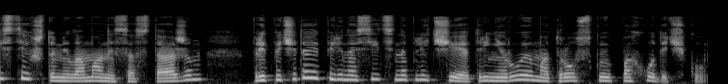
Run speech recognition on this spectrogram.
из тех, что меломаны со стажем предпочитают переносить на плече, тренируя матросскую походочку.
